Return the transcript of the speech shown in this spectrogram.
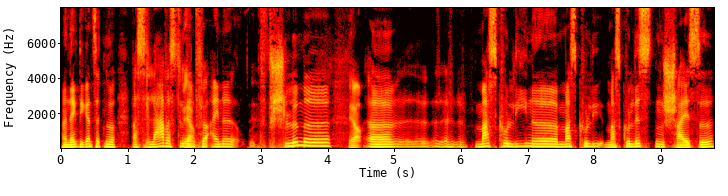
Man denkt die ganze Zeit nur, was laberst du Ja. denn für eine schlimme, Ja. äh, maskuline, maskuli Maskulisten-Scheiße.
